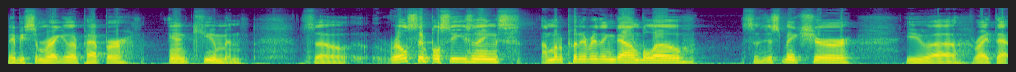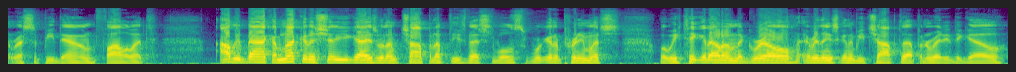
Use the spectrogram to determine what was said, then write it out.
maybe some regular pepper, and cumin. So real simple seasonings. I'm going to put everything down below. So just make sure you uh, write that recipe down, follow it. I'll be back. I'm not going to show you guys when I'm chopping up these vegetables. We're going to pretty much, when we take it out on the grill, everything's going to be chopped up and ready to go.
